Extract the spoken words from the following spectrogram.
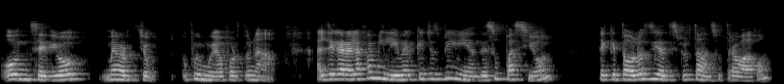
o en serio, mejor dicho, fui muy afortunada. Al llegar a la familia y ver que ellos vivían de su pasión, de que todos los días disfrutaban su trabajo,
